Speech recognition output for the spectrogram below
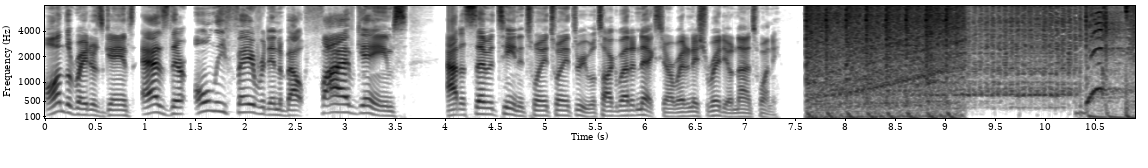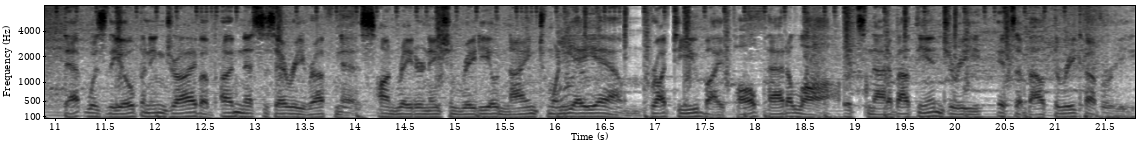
on the Raiders games as they're only favored in about five games out of 17 in 2023. We'll talk about it next here on Raider Nation Radio 920. That was the opening drive of Unnecessary Roughness on Raider Nation Radio 920 AM. Brought to you by Paul Padda Law. It's not about the injury, it's about the recovery.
